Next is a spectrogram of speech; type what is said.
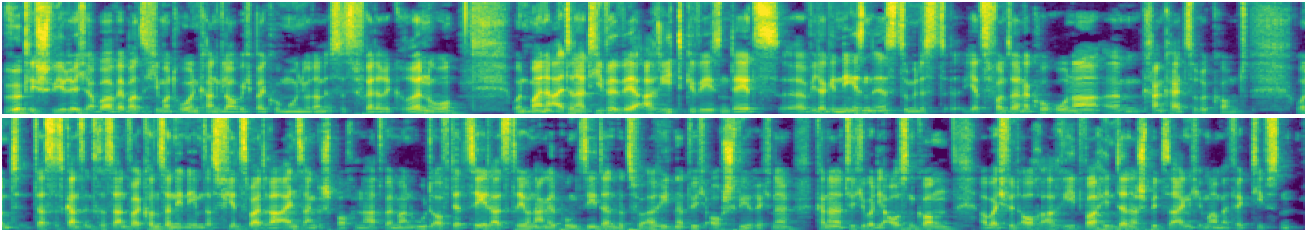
wirklich schwierig. Aber wenn man sich jemand holen kann, glaube ich, bei Comunio, dann ist es Frederik Renault. Und meine Alternative wäre Arid gewesen, der jetzt äh, wieder genesen ist, zumindest jetzt von seiner Corona-Krankheit zurückkommt. Und das ist ganz interessant, weil Konstantin eben das 4-2-3-1 angesprochen hat. Wenn man Ut auf der 10 als Dreh- und Angelpunkt sieht, dann wird es für Arid natürlich auch schwierig. Ne? Kann er natürlich über die Außen kommen, aber ich finde auch, Arid war hinter der Spitze eigentlich immer am effektivsten.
